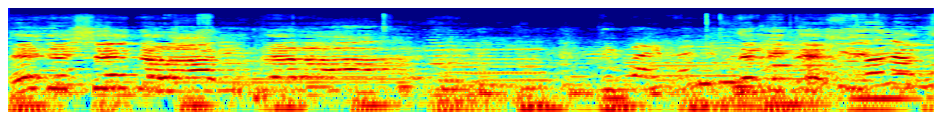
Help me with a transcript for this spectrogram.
E descende la rindela Dell'identità Non ha musicati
